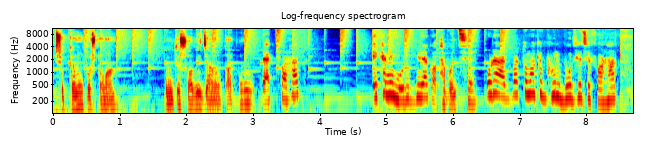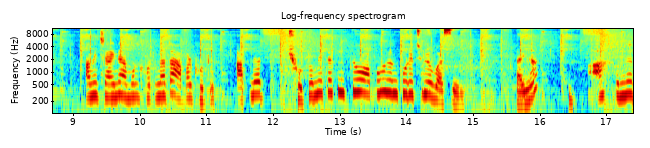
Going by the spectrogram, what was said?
এসব কেমন প্রশ্ন মা? তুমি তো সবই জানো তারপরও দেখ ফরহাদ এখানে মুরব্বীরা কথা বলছে। ওরা একবার তোমাকে ভুল বুঝেছে ফরহাদ। আমি চাই না এমন ঘটনাটা আবার ঘটুক। আপনার ছোট মেয়েটাকেই তো অপহরণ করেছিল ওয়াসিম তাই না? আসলে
